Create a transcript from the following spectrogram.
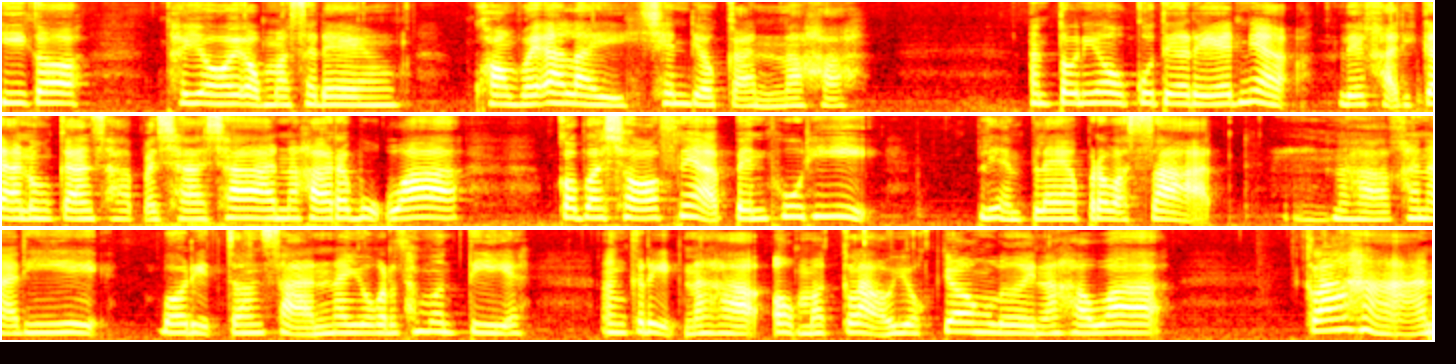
ที่ก็ทยอยออกมาแสดงความไว้อาลัยเช่นเดียวกันนะคะ อันโตนิโอกูเตเรสเนี่ยเลขาธิการองค์การสหประชาชาตินะคะ ระบุว่ากอร์บาชอฟเนี่ยเป็นผู้ที่เปลี่ยนแปลงประวัติศาสตร์นะคะขณะที่ บอริสจอห์นสันนายกรัฐมนตรีอังกฤษนะคะ ออกมากล่าวยกย่องเลยนะคะว่า กล้าหาญ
